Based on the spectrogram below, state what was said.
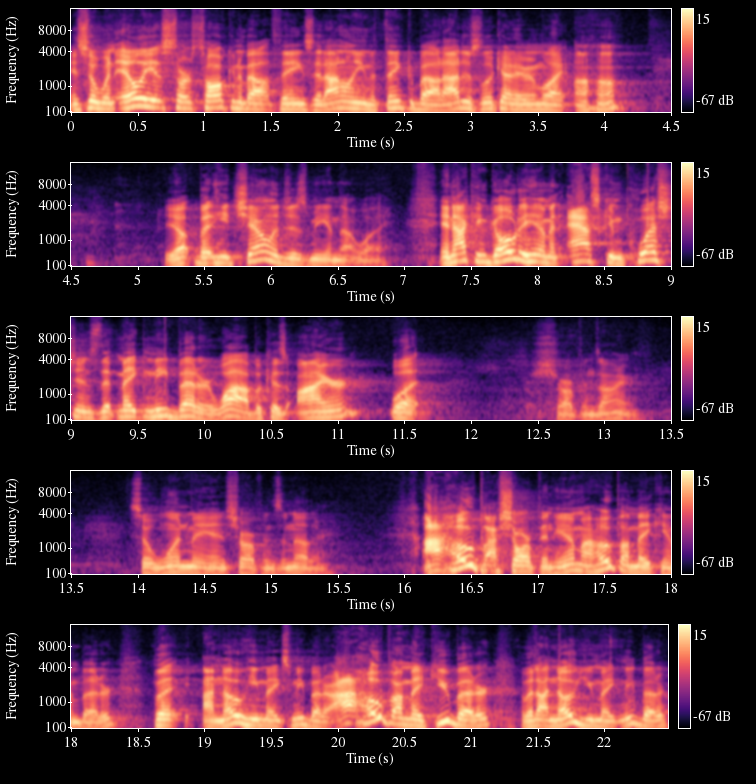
And so when Elliot starts talking about things that I don't even think about, I just look at him and I'm like, uh huh. Yep, but he challenges me in that way. And I can go to him and ask him questions that make me better. Why? Because iron, what? Sharpens iron. So one man sharpens another. I hope I sharpen him. I hope I make him better, but I know he makes me better. I hope I make you better, but I know you make me better.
